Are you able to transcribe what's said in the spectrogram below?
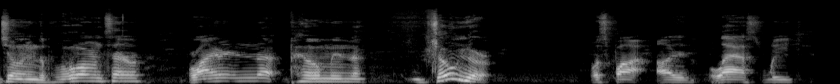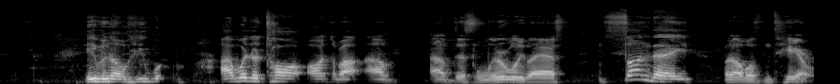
chilling the performance of, Brian Pillman Jr. was spotted last week, even though he, w- I would have talked about out, this literally last Sunday, but I wasn't here.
